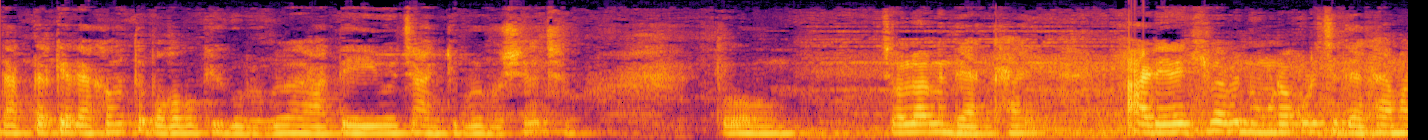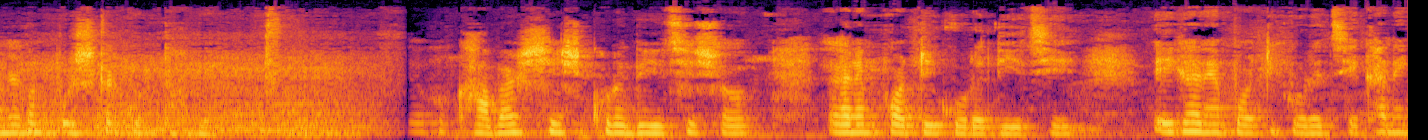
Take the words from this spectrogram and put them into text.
ডাক্তারকে দেখাবো তো, বকাবকি করবে। হাতে এই হয়েছে, আংটি পরে বসে আছো। তো চলো আমি দেখাই। আর এরা কীভাবে নোংরা করেছে দেখায় আমাকে এখন পরিষ্কার করতে হবে। খাবার শেষ করে দিয়েছে সব। এখানে পটি করে দিয়েছে। এইখানে পটি করেছে। এখানে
